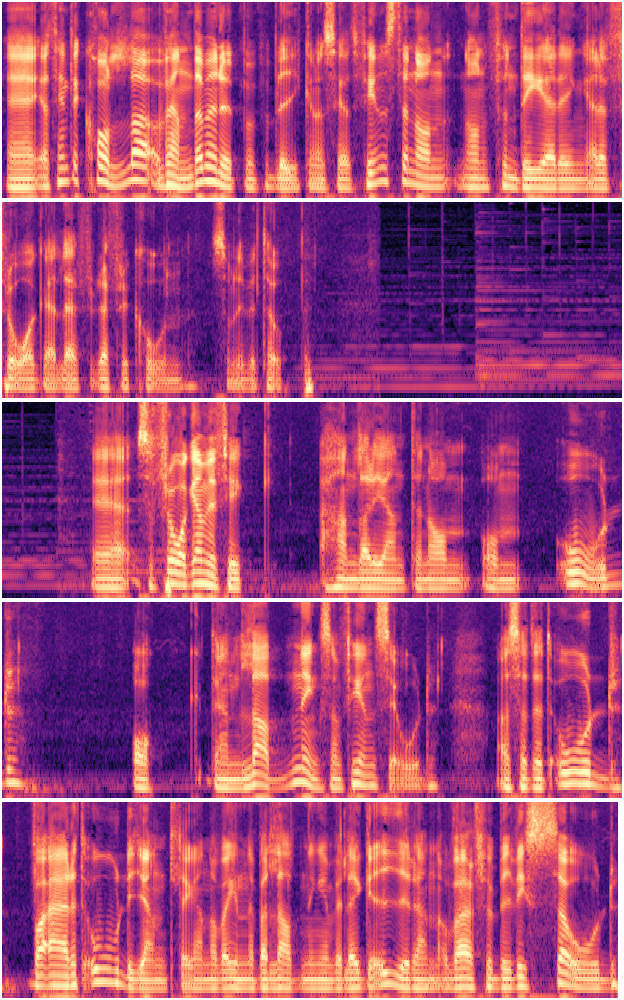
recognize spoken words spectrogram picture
Eh, jag tänkte kolla och vända mig ut mot publiken och se att finns det någon, någon fundering eller fråga eller reflektion som ni vill ta upp? Eh, så frågan vi fick handlar egentligen om, om ord och den laddning som finns i ord. Alltså att ett ord, vad är ett ord egentligen och vad innebär laddningen vi lägger i den och varför blir vissa ord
